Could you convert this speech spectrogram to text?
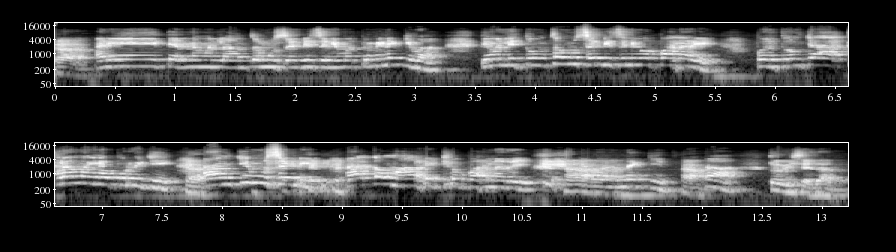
हा. आणि त्यांना म्हणलं आमचा मुसंडी सिनेमा तुम्ही नक्की पहा ते म्हणले तुमचा मुसंडी सिनेमा पाहणार आहे. पण तुमच्या अकरा महिन्यापूर्वीची. आमची मुसंडी आता महाराष्ट्र पाहणार आहे. हा. तो विषय झाला.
